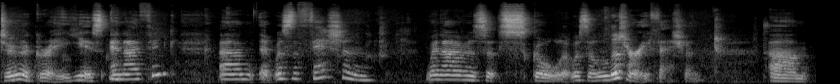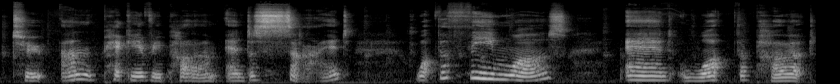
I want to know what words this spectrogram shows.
do agree, yes. And I think um, it was the fashion when I was at school, it was a literary fashion um, to unpick every poem and decide what the theme was and what the poet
